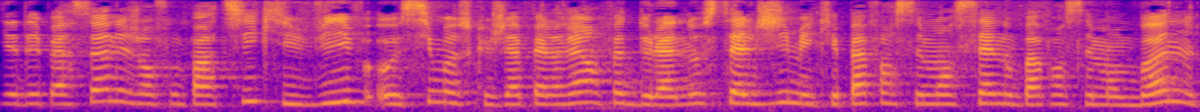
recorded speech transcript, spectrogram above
Il y a des personnes, et j'en font partie, qui vivent aussi, moi, ce que j'appellerais en fait de la nostalgie, mais qui est pas forcément saine ou pas forcément bonne,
